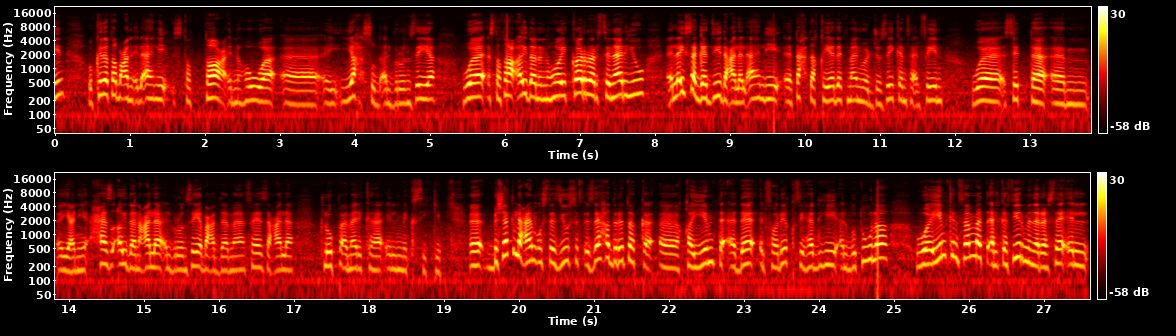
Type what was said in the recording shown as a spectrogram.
3-2 وبكده طبعا الأهلي استطاع أن هو يحصد البرونزية واستطاع أيضا إن هو يكرر سيناريو ليس جديد على الأهلي تحت قيادة مانويل جوزيه كان في 2006 يعني حاز أيضا على البرونزية بعد ما فاز على كلوب أمريكا المكسيكي. بشكل عام أستاذ يوسف إزاي حضرتك قيمت أداء الفريق في هذه البطولة ويمكن ثمت الكثير من الرسائل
